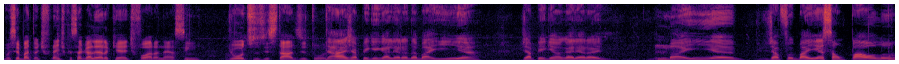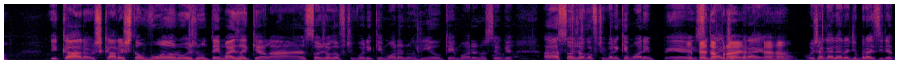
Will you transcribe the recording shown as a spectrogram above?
Você bateu de frente com essa galera que é de fora, né? Assim, de outros estados e tudo. Tá, já peguei galera da Bahia, já peguei uma galera Bahia, já foi Bahia, São Paulo. E, cara, os caras estão voando. Hoje não tem mais aquela, ah, só joga futebol quem mora no Rio, quem mora não sei o quê. Ah, só joga futebol quem mora em, é, É, em cidade praia. de praia. Aham. Não. Hoje a galera de Brasília,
